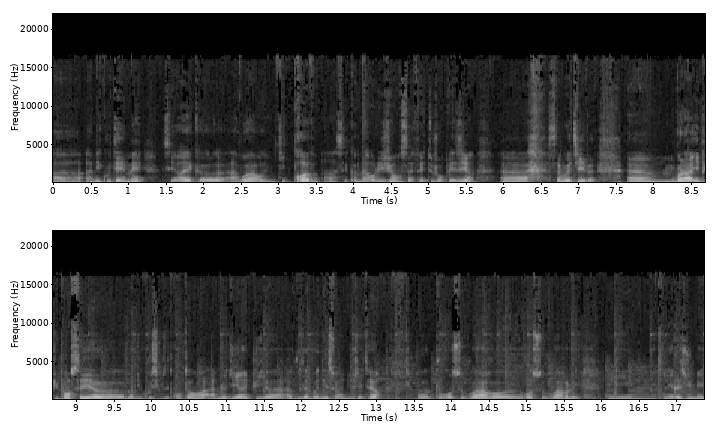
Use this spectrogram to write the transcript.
à, m'écouter. Mais c'est vrai qu'avoir une petite preuve, hein, c'est comme la religion, ça fait toujours plaisir. ça motive. voilà. Et puis pensez, bah, du coup, si vous êtes content, à me le dire et puis euh, à vous abonner sur la newsletter euh, pour recevoir, euh, recevoir les, les, résumés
